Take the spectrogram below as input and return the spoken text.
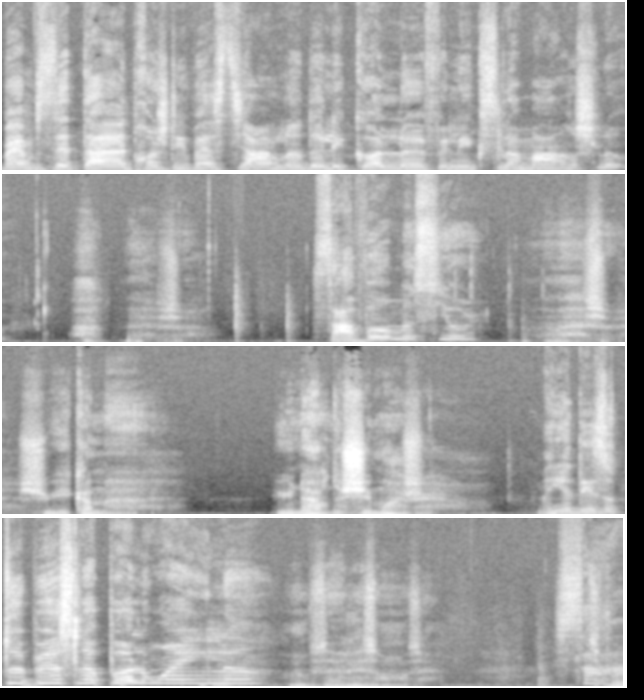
Ben, vous êtes à- proche des vestiaires, là, de l'école euh, Félix Lemanche, là. Ça va, monsieur? Ouais, je, je suis comme euh, une heure de chez moi. Je, Mais il y a des autobus, là, pas loin, là. vous avez raison. Sacrement.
